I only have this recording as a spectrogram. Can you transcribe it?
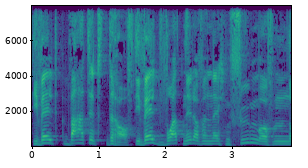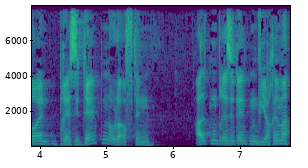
Die Welt wartet darauf. Die Welt wartet nicht auf einen neuen Film, auf einen neuen Präsidenten oder auf den alten Präsidenten, wie auch immer.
